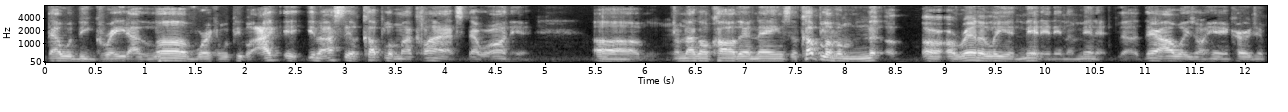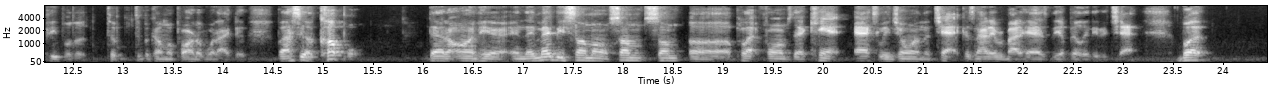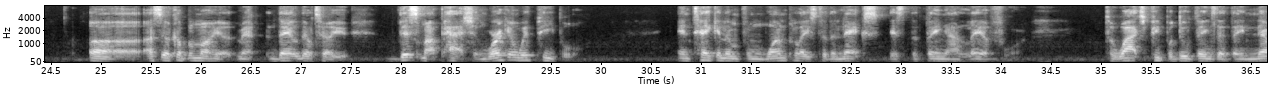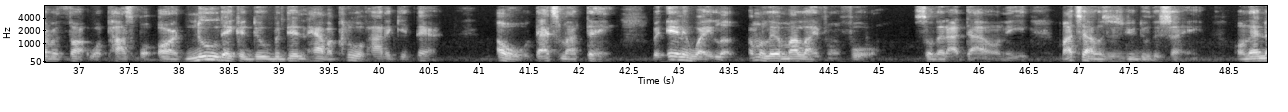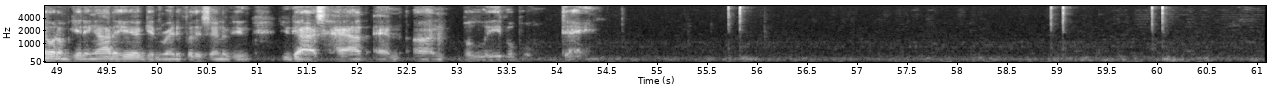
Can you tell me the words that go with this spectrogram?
that would be great. I love working with people. I, it, you know, I see a couple of my clients that were on here. Um, I'm not going to call their names. A couple of them are, are readily admitted in a minute. Uh, they're always on here encouraging people to, to, to become a part of what I do. But I see a couple that are on here, and there may be some on some some uh, platforms that can't actually join the chat because not everybody has the ability to chat. But uh, I see a couple of them on here, man. They, they'll tell you this is my passion. Working with people and taking them from one place to the next is the thing I live for to watch people do things that they never thought were possible or knew they could do, but didn't have a clue of how to get there. Oh, that's my thing. But anyway, look, I'm gonna live my life on full so that I die on E. My challenge is you do the same. On that note, I'm getting out of here, getting ready for this interview. You guys have an unbelievable day.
